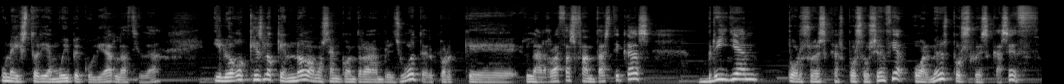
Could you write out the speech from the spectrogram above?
una historia muy peculiar la ciudad. Y luego, ¿qué es lo que no vamos a encontrar en Bridgewater? Porque las razas fantásticas brillan por su, por su ausencia o al menos por su escasez.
